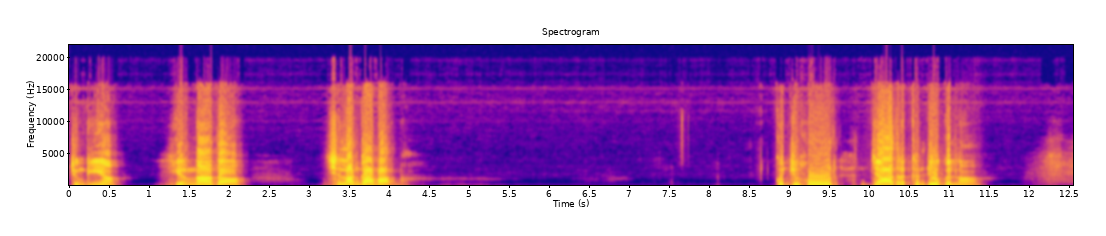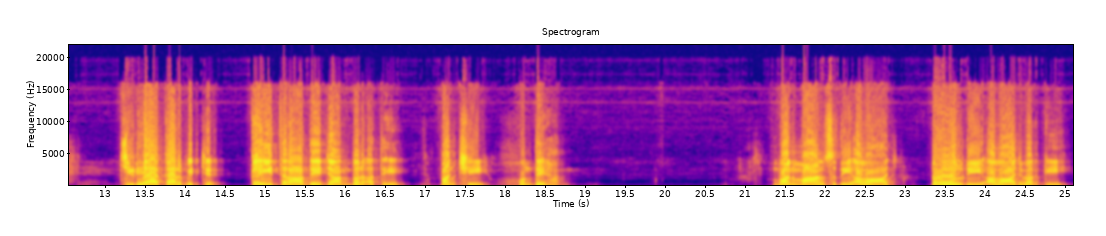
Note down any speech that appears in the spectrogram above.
ਚੁੰਗੀਆਂ, ਹਿਰਨਾਂ ਦਾ ਛਲਾਂਗਾ ਮਾਰਨਾ। ਕੁਝ ਹੋਰ ਯਾਦ ਰੱਖਣ ਯੋਗ ਗੱਲਾਂ ਚਿੜੀਆ ਘਰ ਵਿੱਚ ਕਈ ਤਰ੍ਹਾਂ ਦੇ ਜਾਨਵਰ ਅਤੇ ਪੰਛੀ ਹੁੰਦੇ ਹਨ। ਵਨਮਾਨਸ ਦੀ ਆਵਾਜ਼ ਢੋਲ ਦੀ ਆਵਾਜ਼ ਵਰਗੀ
